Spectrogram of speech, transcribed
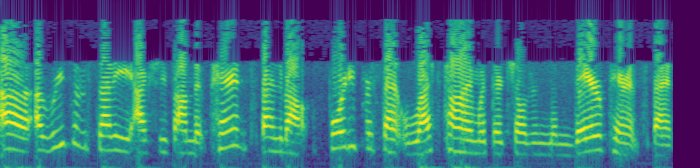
Uh, a recent study actually found that parents spend about 40% less time with their children than their parents spent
